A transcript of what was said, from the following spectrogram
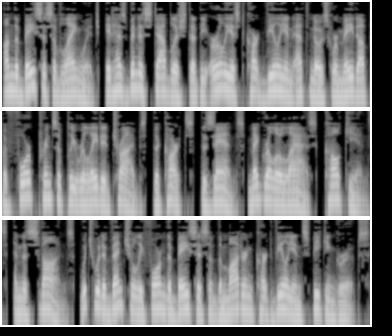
On the basis of language, it has been established that the earliest Kartvelian ethnos were made up of four principally related tribes, the Karts, the Zans Megrelo-Laz, Kalkians, and the Svans, which would eventually form the basis of the modern Kartvelian-speaking groups.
